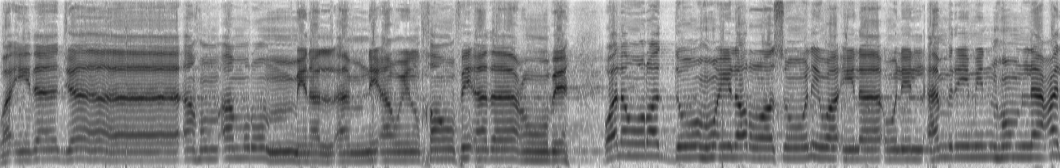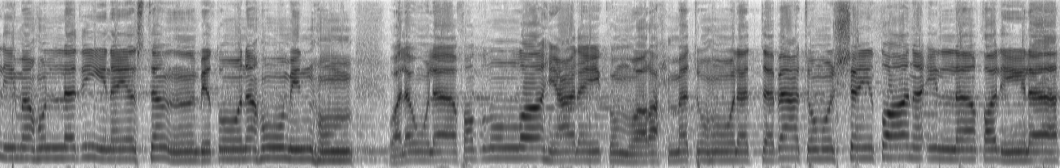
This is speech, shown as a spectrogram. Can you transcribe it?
وَإِذَا جَاءَهُمْ أَمْرٌ مِّنَ الْأَمْنِ أَوِ الْخَوْفِ أَذَاعُوا بِهِ وَلَوْ رَدُّوهُ إِلَى الرَّسُولِ وَإِلَى أُولِي الْأَمْرِ مِنْهُمْ لَعَلِمَهُ الَّذِينَ يَسْتَنبِطُونَهُ مِنْهُمْ ولولا فضل الله عليكم ورحمته لاتبعتم الشيطان إلا قليلا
